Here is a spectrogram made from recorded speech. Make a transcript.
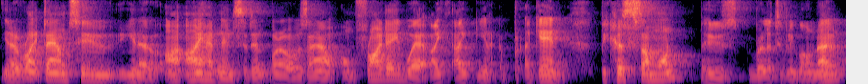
you know, right down to you know, I, I, had an incident where I was out on Friday where I, I, you know, again because someone who's relatively well known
